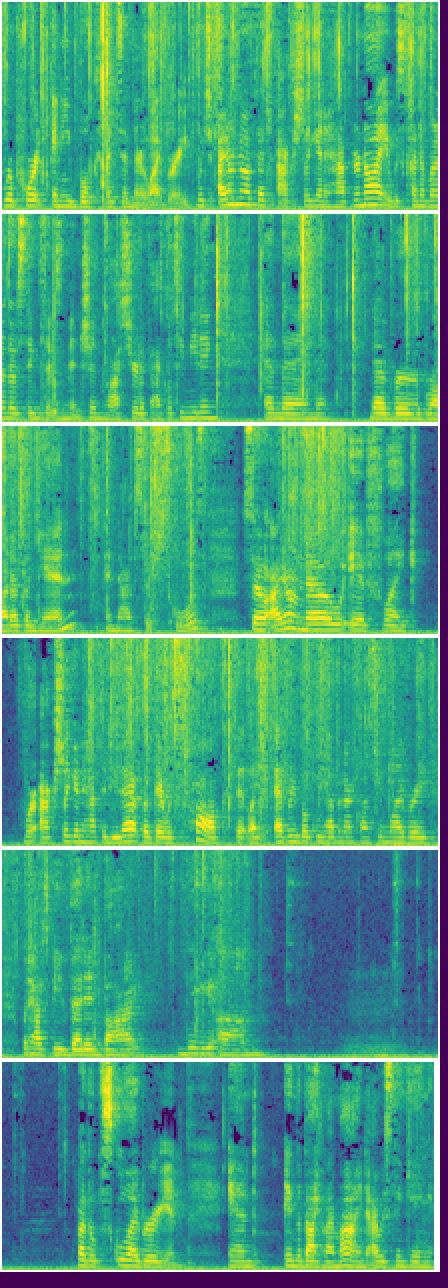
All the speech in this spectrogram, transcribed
report any book that's in their library, which I don't know if that's actually gonna happen or not. It was kind of one of those things that was mentioned last year at a faculty meeting and then never brought up again, and now I've switched schools. So I don't know if like we're actually gonna have to do that, but there was talk that like every book we have in our classroom library would have to be vetted by the, um, by the school librarian. And in the back of my mind, I was thinking,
